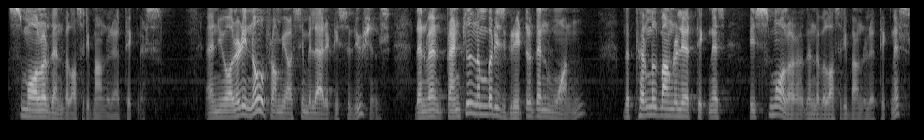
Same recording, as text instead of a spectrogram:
smaller than velocity boundary layer thickness. And you already know from your similarity solutions then when Prandtl number is greater than 1, the thermal boundary layer thickness is smaller than the velocity boundary layer thickness.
